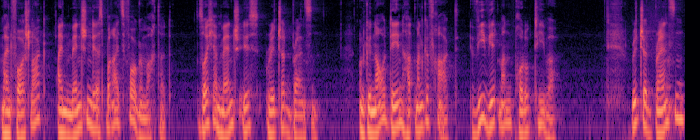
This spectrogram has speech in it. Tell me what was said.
Mein Vorschlag? Einen Menschen, der es bereits vorgemacht hat. Solch ein Mensch ist Richard Branson. Und genau den hat man gefragt. Wie wird man produktiver? Richard Branson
